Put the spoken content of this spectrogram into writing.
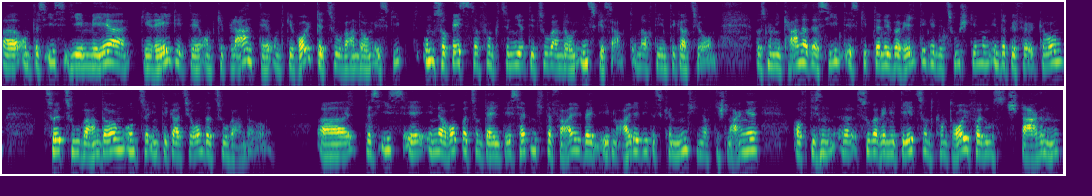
Äh, und das ist, je mehr geregelte und geplante und gewollte Zuwanderung es gibt, umso besser funktioniert die Zuwanderung insgesamt und auch die Integration. Was man in Kanada sieht, es gibt eine überwältigende Zustimmung in der Bevölkerung zur Zuwanderung und zur Integration der Zuwanderung. Äh, das ist äh, in Europa zum Teil deshalb nicht der Fall, weil eben alle wie das Kaninchen auf die Schlange auf diesen Souveränitäts- und Kontrollverlust starren,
